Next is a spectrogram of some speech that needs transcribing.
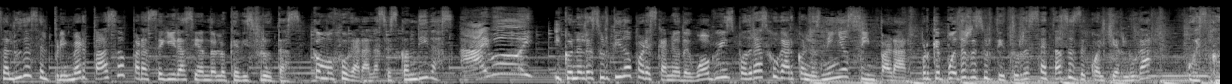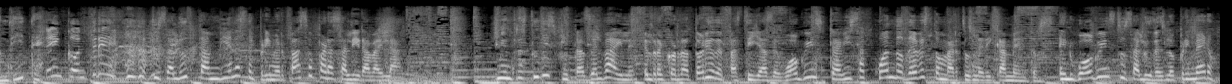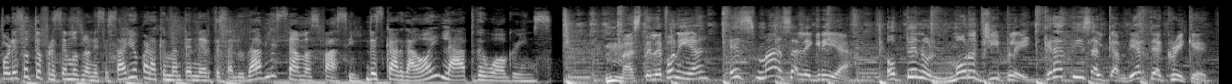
Salud es el primer paso para seguir haciendo lo que disfrutas, como jugar a las escondidas. ¡Ahí voy! Y con el resurtido por escaneo de Walgreens podrás jugar con los niños sin parar, porque puedes resurtir tus recetas desde cualquier lugar o escondite. ¡Te encontré! tu salud también es el primer paso para salir a bailar. Mientras tú disfrutas del baile, el recordatorio de pastillas de Walgreens te avisa cuándo debes tomar tus medicamentos. En Walgreens tu salud es lo primero, por eso te ofrecemos lo necesario para que mantenerte saludable sea más fácil. Descarga hoy la app de Walgreens. Más telefonía es más alegría. Obtén un Moto G Play gratis al cambiarte a Cricket.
